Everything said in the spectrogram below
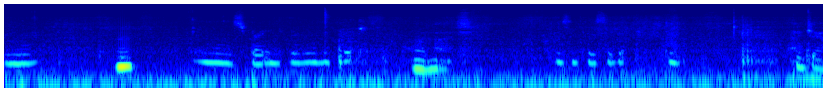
In there. Hmm? And and Gatorade in the fridge. Oh, nice. Just in case you get. Thank you.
